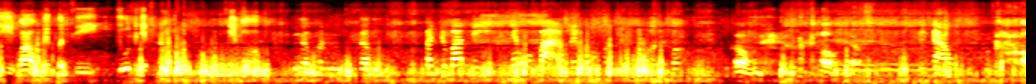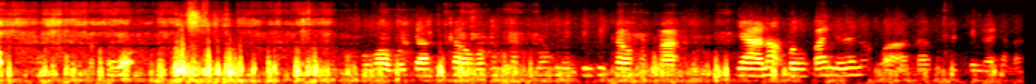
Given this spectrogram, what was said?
สิเว้าได้เพิ่นสิหยุดเฮ็ดสิบ่เดี๋ยวเพิ่นกับปัจจุบันนี้ยังบ่ปากเลยบ่มันเป็นคนเลยบ่ เข้าเข้าแล้วคือเก่าเข้าเพราะว่าบ่ว่าบ่จ้าคือเก่าว่าทั้งจักเนาะยังกินคือเก่าหักว่ายาเนาะเบิ่งไปเรื่อยๆเนาะว่าอาการเป็นจังได๋คั่นนะ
